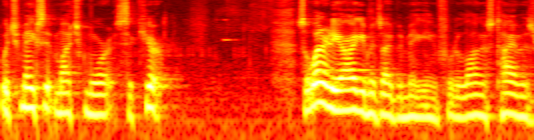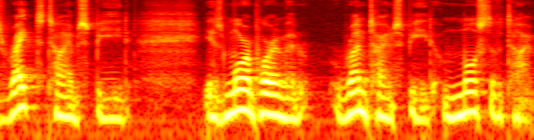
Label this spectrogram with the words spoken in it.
which makes it much more secure. So one of the arguments I've been making for the longest time is write time speed is more important than runtime speed most of the time.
